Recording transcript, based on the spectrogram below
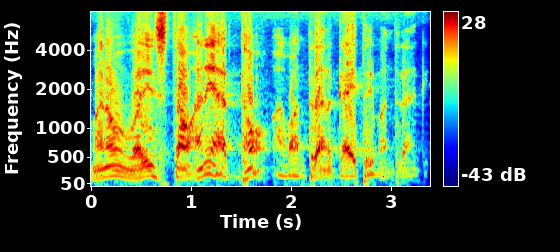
మనం వరిస్తాం అని అర్థం ఆ మంత్రానికి గాయత్రి మంత్రానికి.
